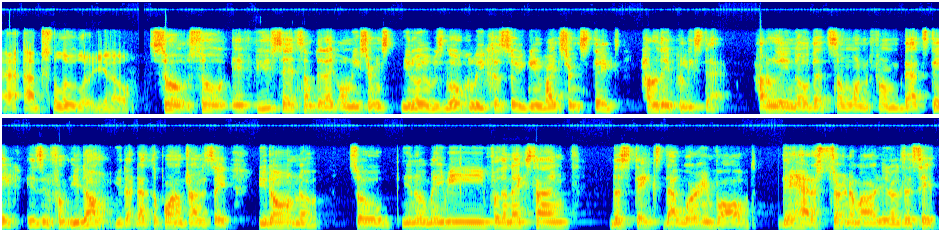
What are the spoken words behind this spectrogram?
Absolutely, you know. So, so if you said something like only certain, you know, it was locally because so you can invite certain stakes. How do they police that? How do they know that someone from that stake isn't from? You don't. You, that's the point I'm trying to say. You don't know. So, you know, maybe for the next time, the stakes that were involved, they had a certain amount. You know, let's say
